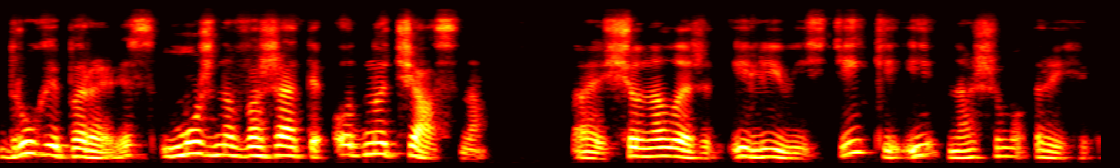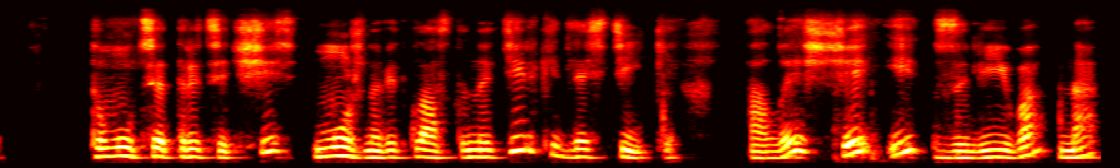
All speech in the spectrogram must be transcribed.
другий переріз можна вважати одночасно, е, що належить і лівій стійці, і нашому ригелю. Тому це 36 можна відкласти не тільки для стійки, але ще і зліва на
